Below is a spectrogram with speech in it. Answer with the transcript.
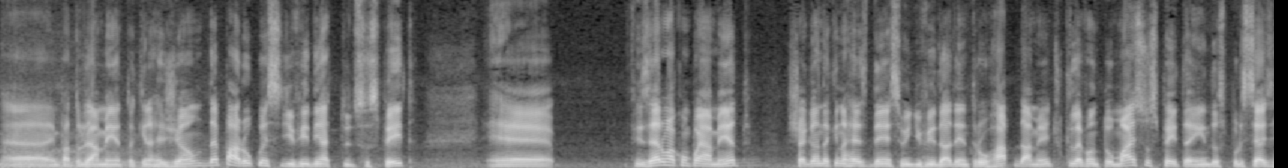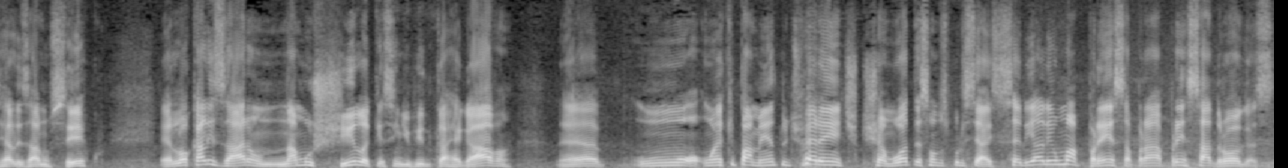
é, em patrulhamento aqui na região, deparou com esse indivíduo em atitude suspeita. É, fizeram um acompanhamento. Chegando aqui na residência, o indivíduo adentrou rapidamente, o que levantou mais suspeita ainda. Os policiais realizaram um cerco. É, localizaram na mochila que esse indivíduo carregava né, um, um, equipamento diferente, que chamou a atenção dos policiais. Seria ali uma prensa para prensar drogas.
